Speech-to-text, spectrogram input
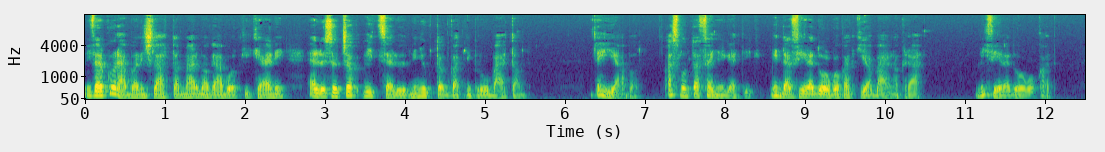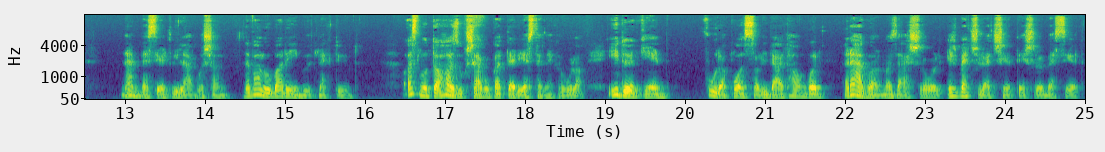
Mivel korábban is láttam már magából kikelni, először csak viccelődni, nyugtatgatni próbáltam. De hiába. Azt mondta, fenyegetik, mindenféle dolgokat kiabálnak rá. Miféle dolgokat? Nem beszélt világosan, de valóban rémültnek tűnt. Azt mondta, hazugságokat terjesztenek róla. Időnként fura konszolidált hangon rágalmazásról és becsületsértésről beszélt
